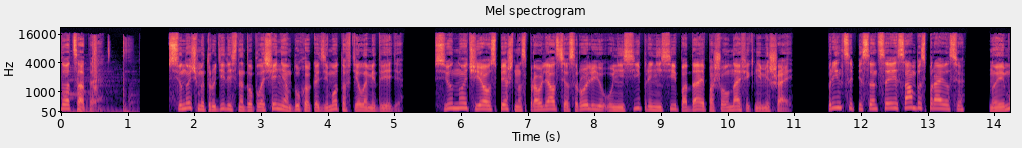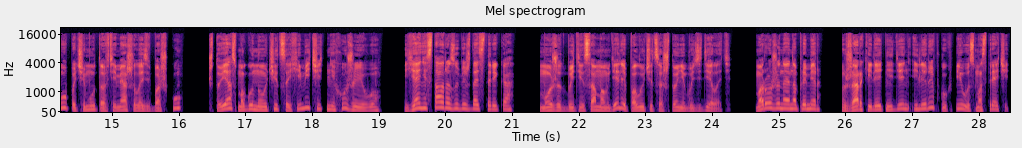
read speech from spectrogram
20. Всю ночь мы трудились над воплощением духа Кадзимота в тело медведя. Всю ночь я успешно справлялся с ролью «унеси, принеси, подай, пошел нафиг, не мешай». В принципе, сенсей сам бы справился, но ему почему-то втемяшилось в башку, что я смогу научиться химичить не хуже его. Я не стал разубеждать старика. Может быть и в самом деле получится что-нибудь сделать. Мороженое, например, в жаркий летний день или рыбку к пиву смострячить.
